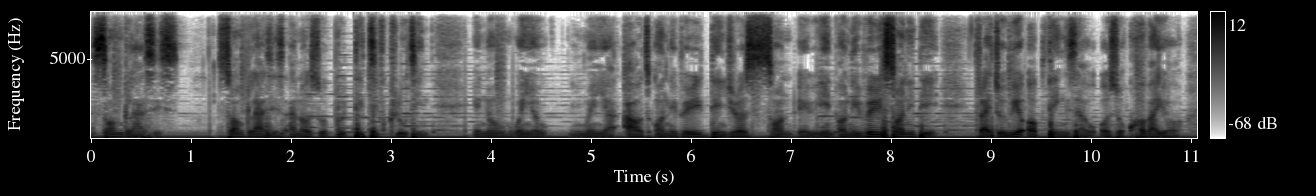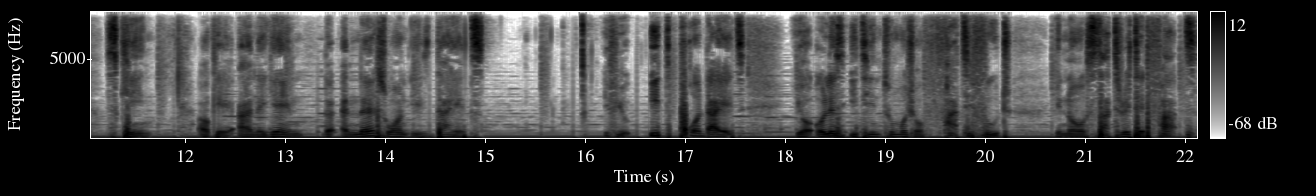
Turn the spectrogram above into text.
sunglasses, sunglasses, and also protective clothing. You know, when you're when you're out on a very dangerous sun, eh, in, on a very sunny day, try to wear up things that will also cover your skin. Okay, and again, the next one is diet. If you eat poor diet, you're always eating too much of fatty food, you know, saturated fat.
